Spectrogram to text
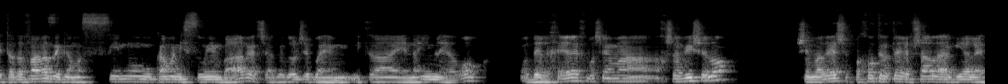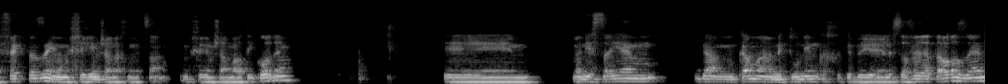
את הדבר הזה גם עשינו כמה ניסויים בארץ שהגדול שבהם נקרא נעים לירוק או דרך ערך בשם העכשווי שלו שמראה שפחות או יותר אפשר להגיע לאפקט הזה עם המחירים שאנחנו הצענו, המחירים שאמרתי קודם ואני אסיים גם עם כמה נתונים ככה כדי לסבר את האוזן.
